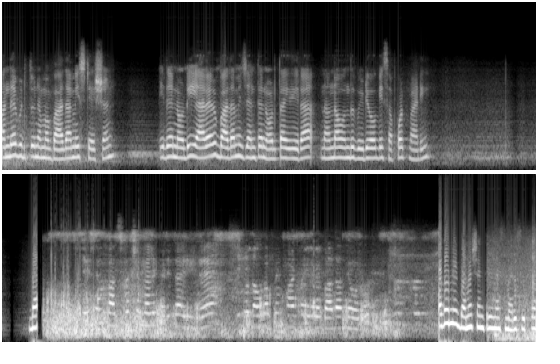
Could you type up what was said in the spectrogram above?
ಬಂದೇ ಬಿಡ್ತು ನಮ್ಮ ಬಾದಾಮಿ ಸ್ಟೇಷನ್. ಇದೆ ನೋಡಿ ಯಾರ್ಯಾರು ಬಾದಾಮಿ ಜನತೆ ನೋಡ್ತಾ ಇದ್ದೀರಾ ನನ್ನ ಒಂದು ವಿಡಿಯೋಗೆ ಸಪೋರ್ಟ್ ಮಾಡಿ. ಸ್ಟೇಷನ್ ಕನ್ಸ್ಟ್ರಕ್ಷನ್ ಅಲ್ಲಿ ನಡೀತಾ ಇದೆ. ಇನ್ನು ಡೆವಲಪ್ಮೆಂಟ್ ಮಾಡ್ತಾ ಇದ್ದಾರೆ ಬಾದಾಮಿ ಅವರು. ಬಾದಾಮಿ ಬನಶಂಕರಿನ ಸ್ಮರಿಸುತ್ತಾ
